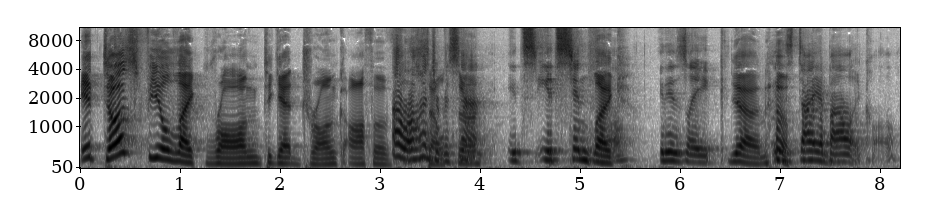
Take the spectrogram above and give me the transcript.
It does feel like wrong to get drunk off of Oh, 100 seltzer. percent. It's it's sinful. Like- it is like Yeah, no. it's diabolical.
